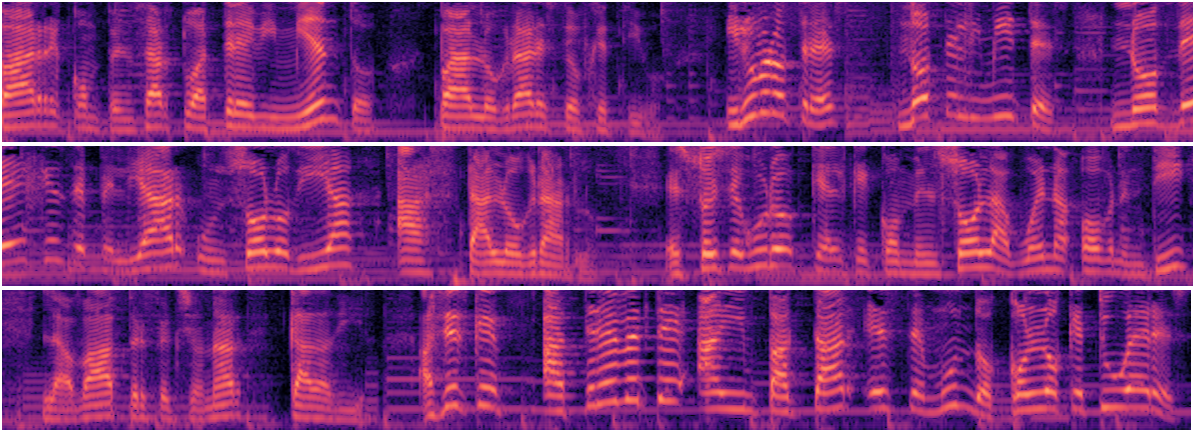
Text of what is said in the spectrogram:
va a recompensar tu atrevimiento para lograr este objetivo. Y número tres, no te limites, no dejes de pelear un solo día hasta lograrlo. Estoy seguro que el que comenzó la buena obra en ti la va a perfeccionar cada día. Así es que atrévete a impactar este mundo con lo que tú eres,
